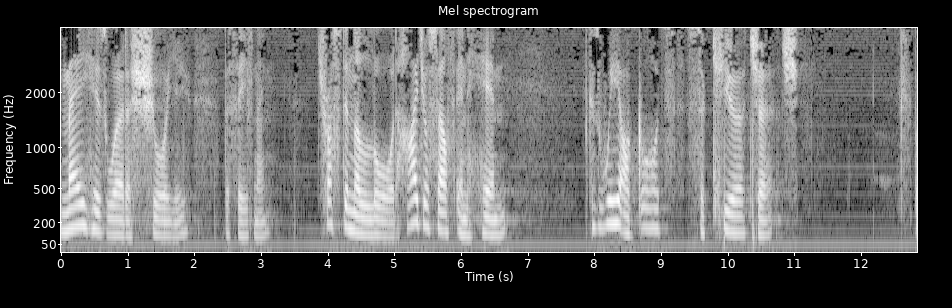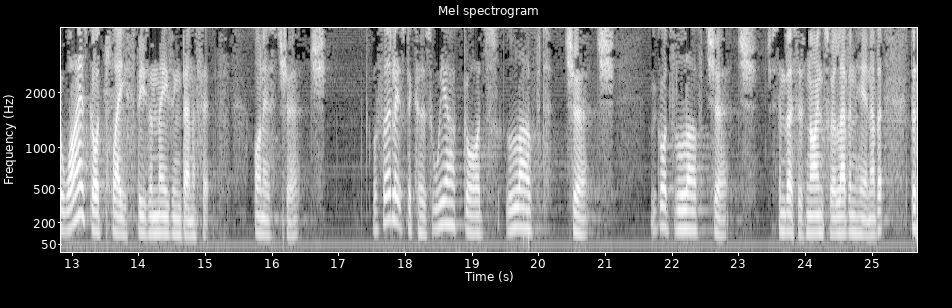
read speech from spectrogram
May His word assure you this evening. Trust in the Lord. Hide yourself in Him. Because we are God's secure church. But why has God placed these amazing benefits on His church? Well, thirdly, it's because we are God's loved church. We're God's loved church. Just in verses 9 to 11 here. Now, the, the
